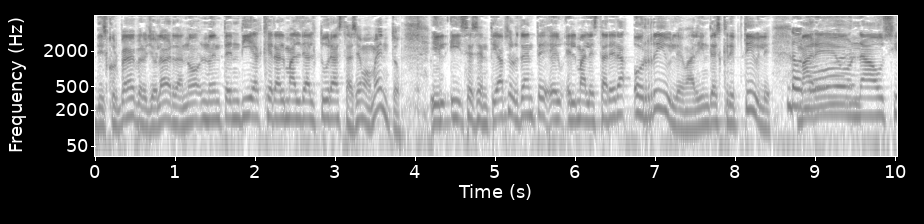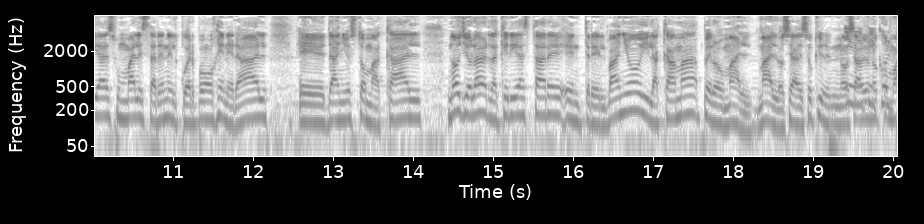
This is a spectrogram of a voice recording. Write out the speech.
discúlpeme, pero yo la verdad no, no entendía que era el mal de altura hasta ese momento. Y, y se sentía absolutamente, el, malestar era horrible, María, indescriptible. Mareo, náuseas, un malestar en el cuerpo general, eh, daño estomacal. No, yo la verdad quería estar eh, entre el baño y la cama, pero mal, mal. O sea, eso que no sabe uno cómo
